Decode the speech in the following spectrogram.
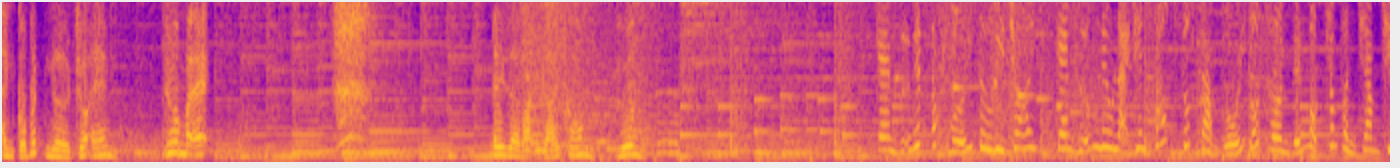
Anh có bất ngờ cho em. Thưa mẹ. Đây là bạn gái con, Hương. Kem dưỡng nếp tóc mới từ Rejoice. Kem dưỡng lưu lại trên tóc giúp giảm rối tốt hơn đến 100% chỉ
